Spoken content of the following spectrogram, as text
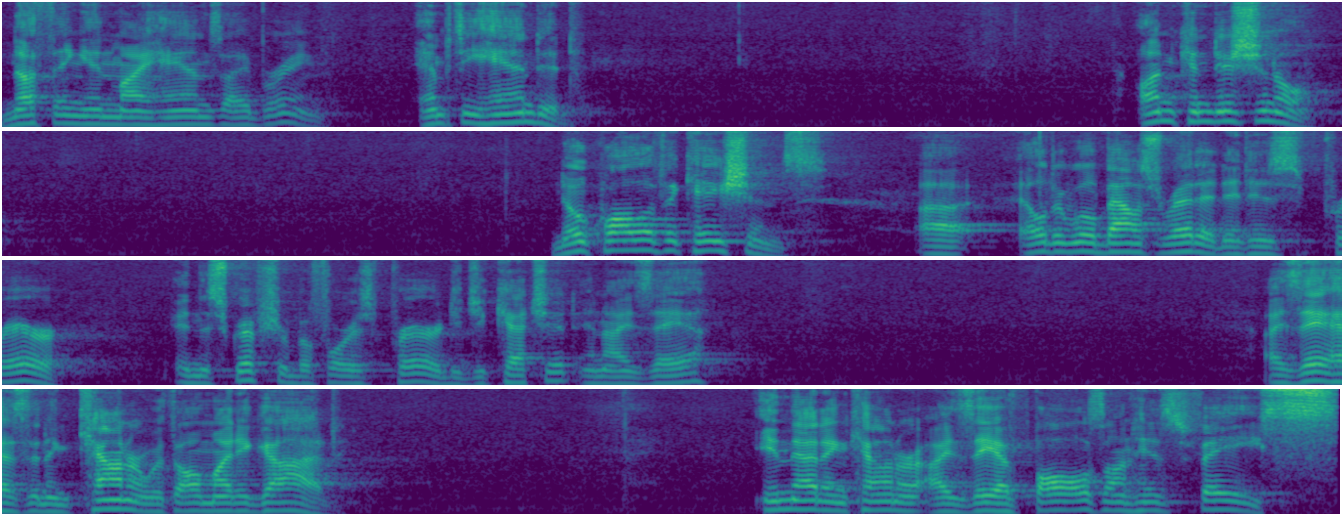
Nothing in my hands I bring, empty handed unconditional. No qualifications. Uh, Elder Will Bouse read it in his prayer, in the scripture before his prayer. Did you catch it in Isaiah? Isaiah has an encounter with Almighty God. In that encounter, Isaiah falls on his face.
